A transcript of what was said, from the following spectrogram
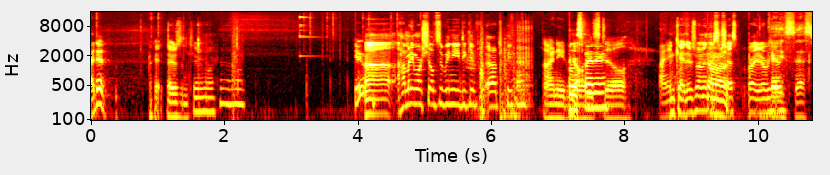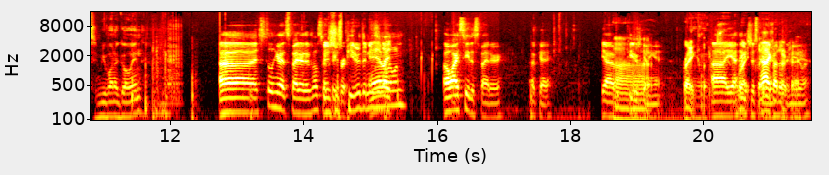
I did. Okay, there's two more. You? Uh, how many more shields do we need to give out to people? I need one still. I need Okay, there's one in this No. chest right over Okay, here. says we want to go in. Uh, I still here that spider. There's also a It's just. Peter that needs Yeah, another wait. one. Oh, I see the spider. Okay. Yeah, Peter's Uh, getting it. Right click. Uh, yeah, I think right it's just. Yeah, I got for it. the new Okay. one.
